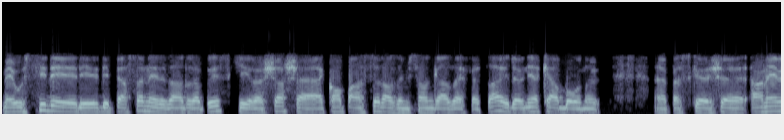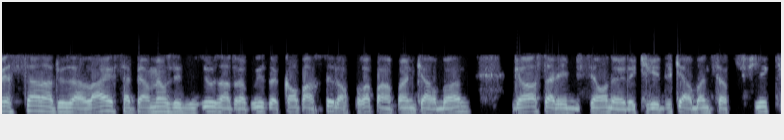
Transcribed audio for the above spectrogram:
mais aussi des, des, personnes et des entreprises qui recherchent à compenser leurs émissions de gaz à effet de serre et devenir carboneutres. Parce que en investissant dans Twitter Life, ça permet aux individus, aux entreprises de compenser leur propre empreinte carbone grâce à l'émission de, de crédits carbone certifiés qui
